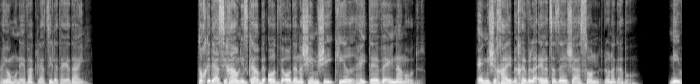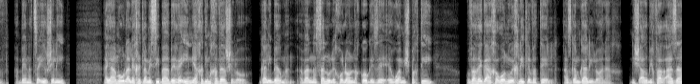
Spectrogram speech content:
היום הוא נאבק להציל את הידיים. תוך כדי השיחה הוא נזכר בעוד ועוד אנשים שהכיר היטב ואינם עוד. אין מי שחי בחבל הארץ הזה שהאסון לא נגע בו. ניב, הבן הצעיר שלי, היה אמור ללכת למסיבה ברעים יחד עם חבר שלו, גלי ברמן, אבל נסענו לחולון לחגוג איזה אירוע משפחתי, וברגע האחרון הוא החליט לבטל, אז גם גלי לא הלך. נשאר בכפר עזה,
